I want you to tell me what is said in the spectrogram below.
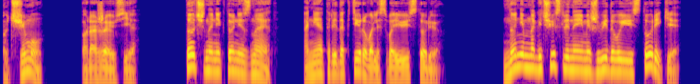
Почему? Поражаюсь я. Точно никто не знает. Они отредактировали свою историю. Но немногочисленные межвидовые историки,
